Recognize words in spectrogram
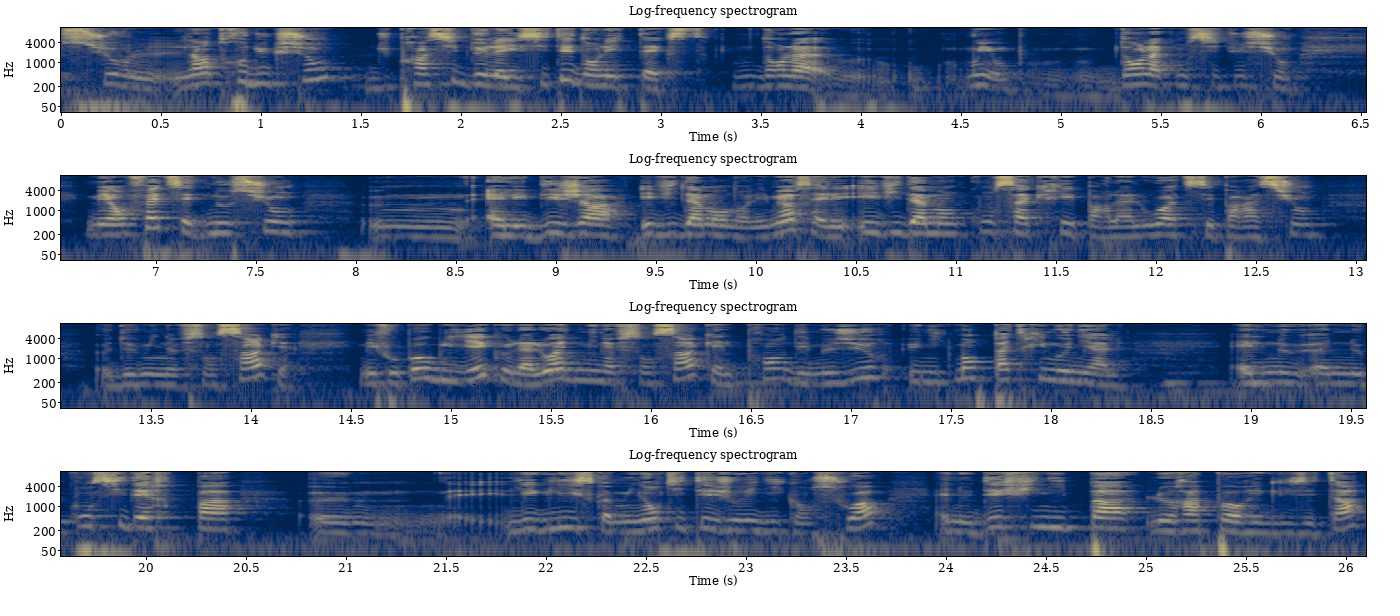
sur l'introduction du principe de laïcité dans les textes, dans la, oui, dans la Constitution. Mais en fait, cette notion, elle est déjà évidemment dans les mœurs, elle est évidemment consacrée par la loi de séparation de 1905, mais il ne faut pas oublier que la loi de 1905, elle prend des mesures uniquement patrimoniales. Elle ne, considère pas euh, l'Église comme une entité juridique en soi, elle ne définit pas le rapport Église-État,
